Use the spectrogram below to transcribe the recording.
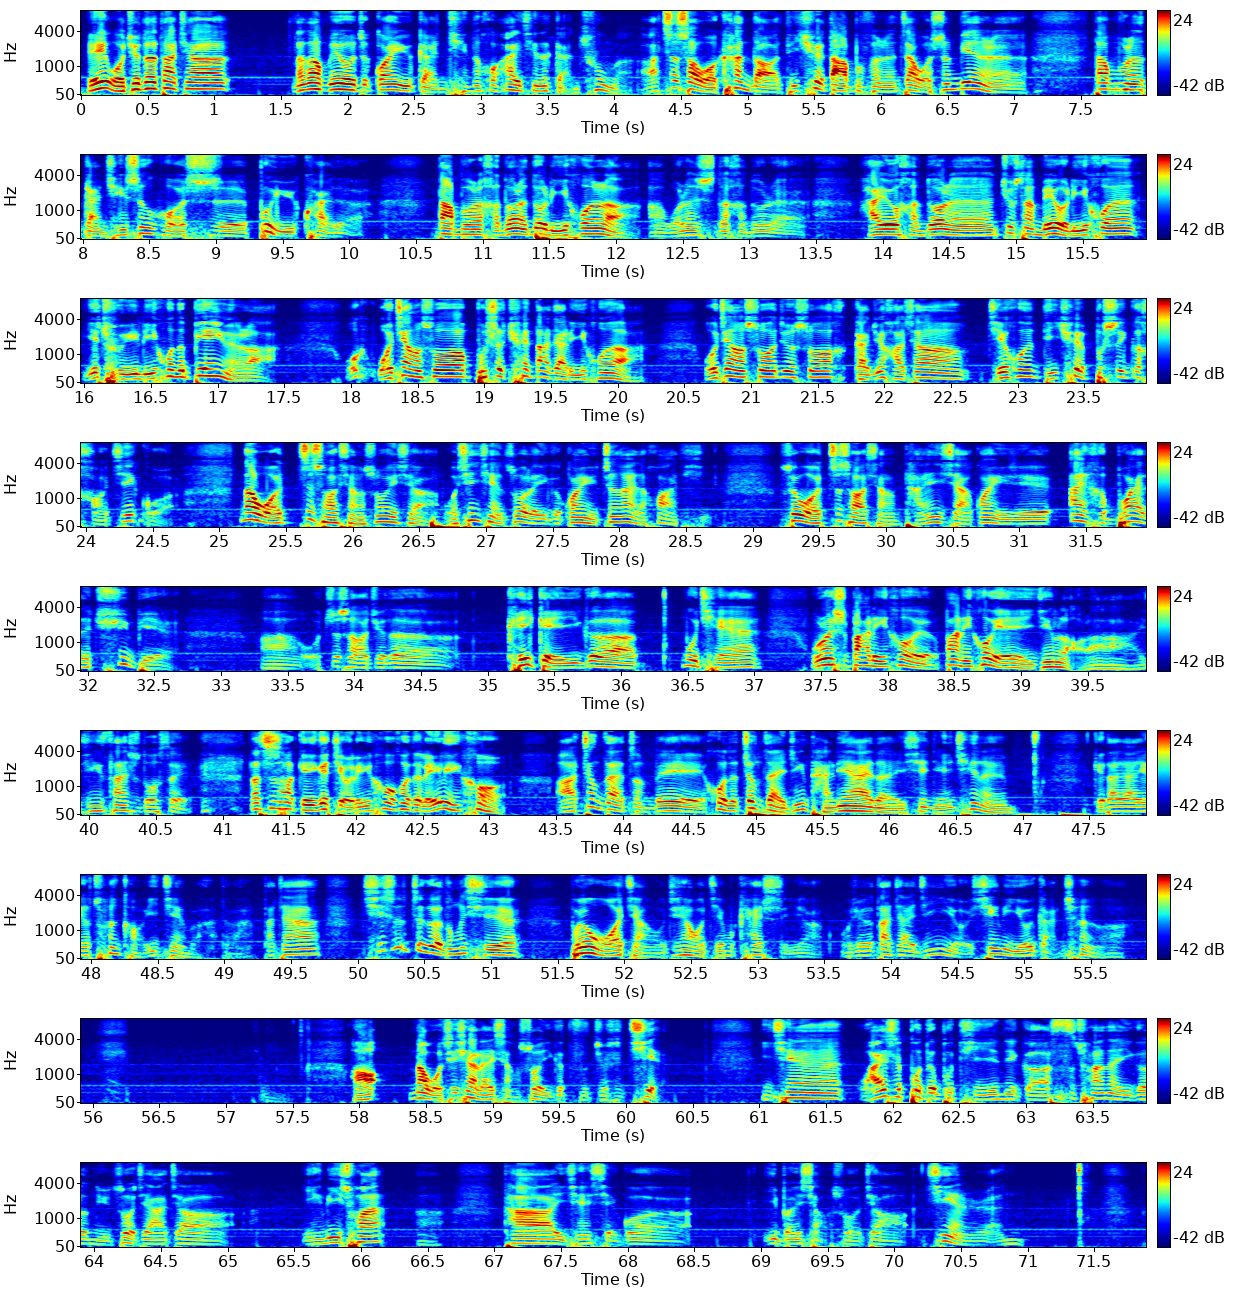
哎，我觉得大家难道没有这关于感情的或爱情的感触吗？啊，至少我看到，的确大部分人在我身边人，大部分人的感情生活是不愉快的，大部分很多人都离婚了啊，我认识的很多人。还有很多人，就算没有离婚，也处于离婚的边缘了。我我这样说不是劝大家离婚啊，我这样说就是说，感觉好像结婚的确不是一个好结果。那我至少想说一下，我先前做了一个关于真爱的话题，所以我至少想谈一下关于爱和不爱的区别啊。我至少觉得可以给一个目前无论是八零后，八零后也已经老了，已经三十多岁，那至少给一个九零后或者零零后。啊，正在准备或者正在已经谈恋爱的一些年轻人，给大家一个参考意见吧，对吧？大家其实这个东西不用我讲，我就像我节目开始一样，我觉得大家已经有心里有杆秤啊。好，那我接下来想说一个字，就是贱。以前我还是不得不提那个四川的一个女作家叫尹丽川啊，她以前写过一本小说叫《贱人》。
